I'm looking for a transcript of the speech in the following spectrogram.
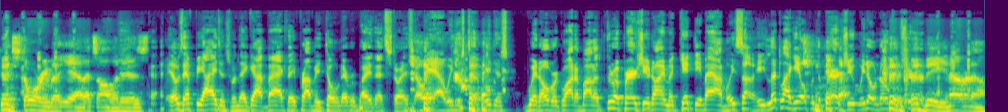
good story, but yeah, that's all it is. Those FBI agents, when they got back, they probably told everybody that story. Said, oh yeah, we just we just went over Guatemala, threw a parachute on him, and kicked him out. We saw he looked like he opened the parachute. We don't know for sure. Could be, you never know.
